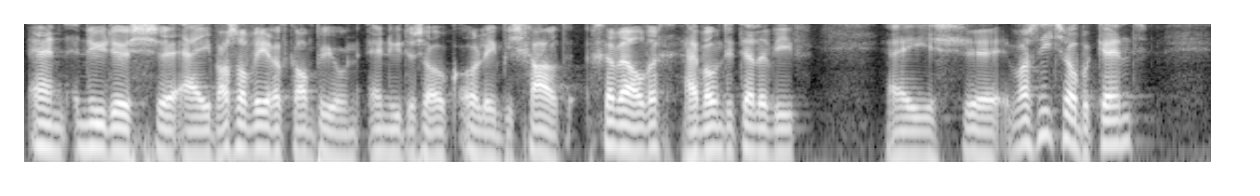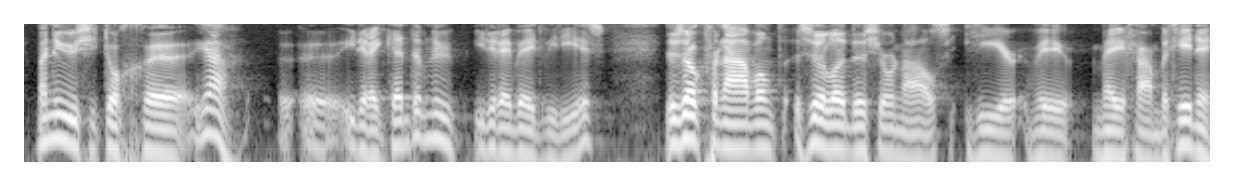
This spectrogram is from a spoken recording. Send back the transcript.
En nu dus, hij was al wereldkampioen en nu dus ook Olympisch goud. Geweldig, hij woont in Tel Aviv. Hij is, was niet zo bekend, maar nu is hij toch, ja, uh, iedereen kent hem nu. Iedereen weet wie die is. Dus ook vanavond zullen de journaals hier weer mee gaan beginnen.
